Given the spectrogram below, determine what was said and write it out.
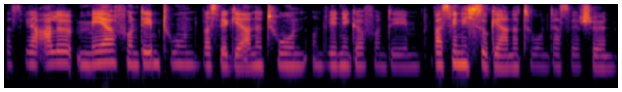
Dass wir alle mehr von dem tun, was wir gerne tun und weniger von dem, was wir nicht so gerne tun, das wäre schön.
